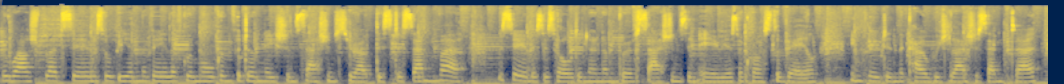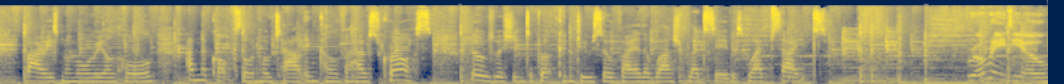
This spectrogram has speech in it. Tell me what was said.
The Welsh Blood Service will be in the Vale of Glamorgan for donation sessions throughout this December. The service is holding a number of sessions in areas across the Vale, including the Cowbridge Leisure Centre, Barry's Memorial Hall, and the Copthorne Hotel in Culverhouse Cross. Those wishing to book can do so via the Welsh Blood Service website. Bro Radio.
